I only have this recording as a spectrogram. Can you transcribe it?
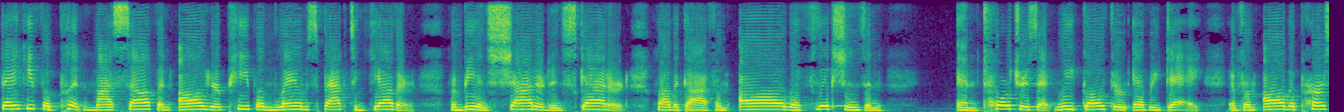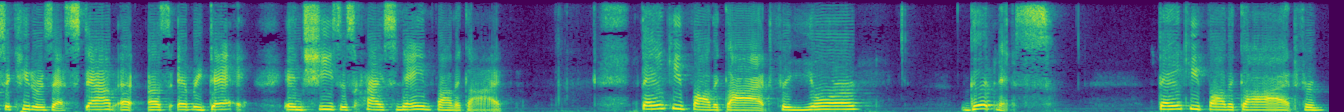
Thank you for putting myself and all your people and lambs back together from being shattered and scattered, Father God, from all afflictions and and tortures that we go through every day and from all the persecutors that stab at us every day. In Jesus Christ's name, Father God. Thank you, Father God, for your goodness. Thank you, Father God, for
